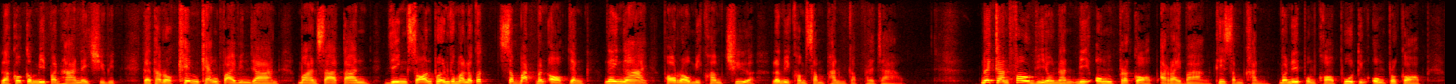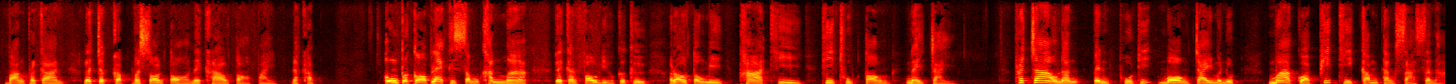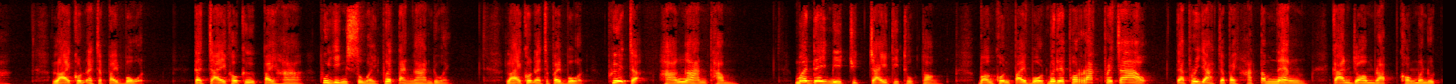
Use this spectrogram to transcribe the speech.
แล้วเขาก็มีปัญหาในชีวิต แต่ถ้าเราเข้มแข็งฝ่ายวิญญาณ มารซาตานยิงสอนเพลินเข้ามา แล้วก็สะบัดมันออกอย่างง่าย ๆ เพราะเรามีความเชื่อและมีความสัมพันธ์กับพระเจ้า ในการเฝ้าเดี่ยวนั้นมีองค์ประกอบอะไรบ้างที่สำคัญ วันนี้ผมขอพูดถึงองค์ประกอบบางประการ และจะกลับมาสอนต่อในคราวต่อไปนะครับ องค์ประกอบแรกที่สำคัญมาก ในการเฝ้าเดี่ยวก็คือ เราต้องมีท่าทีที่ถูกต้องในใจ พระเจ้านั้นเป็นผู้ที่มองใจมนุษย์มากกว่าพิธีกรรมทางศาสนา หลายคนอาจจะไปโบสถ์แต่ใจเขาคือไปหาผู้หญิงสวยเพื่อแต่งงานด้วย หลายคนอาจจะไปโบสถ์เพื่อจะหางานทำไม่ได้มีจิตใจที่ถูกต้อง บางคนไปโบสถ์ไม่ได้เพราะรักพระเจ้า แต่เพราะอยากจะไปหาตำแหน่งการยอมรับของมนุษย์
